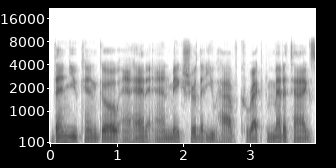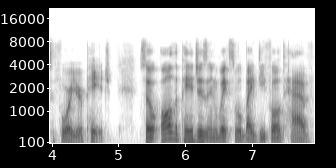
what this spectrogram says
then you can go ahead and make sure that you have correct meta tags for your page. So all the pages in Wix will by default have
